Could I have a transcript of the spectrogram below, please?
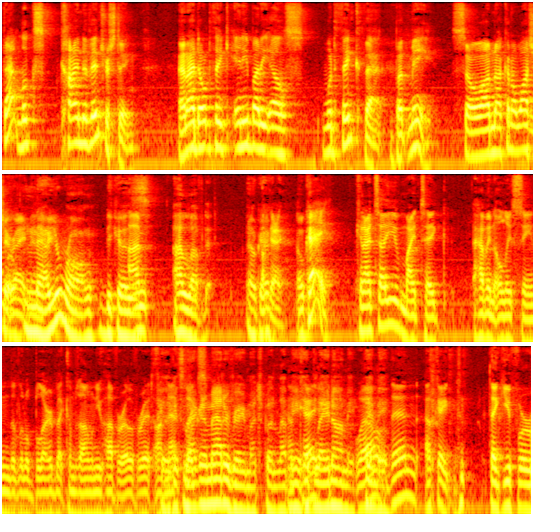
That looks kind of interesting, and I don't think anybody else would think that but me. So I'm not going to watch it right now. Now you're wrong because I'm- I loved it. Okay. Okay. Okay. Can I tell you my take, having only seen the little blurb that comes on when you hover over it I on feel like Netflix? it's not going to matter very much, but let me Okay. lay it on me. Well, me. then, okay. Thank you for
